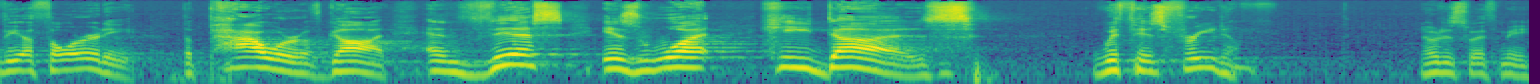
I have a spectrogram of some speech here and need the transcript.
the authority, the power of God. And this is what he does with his freedom. Notice with me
